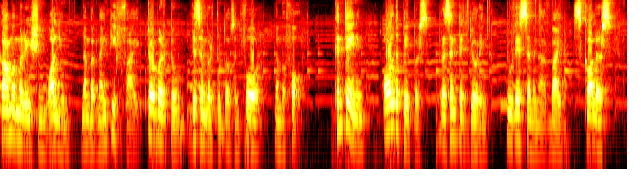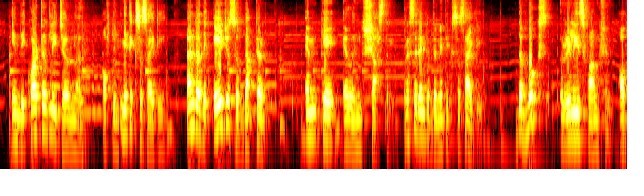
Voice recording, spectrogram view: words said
commemoration volume number 95, October to December 2004, number 4, containing all the papers presented during two-day seminar by scholars in the quarterly journal of the Mythic Society under the aegis of Dr. M.K. L.N. Shastri, President of the Mythic Society. The book's release function of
